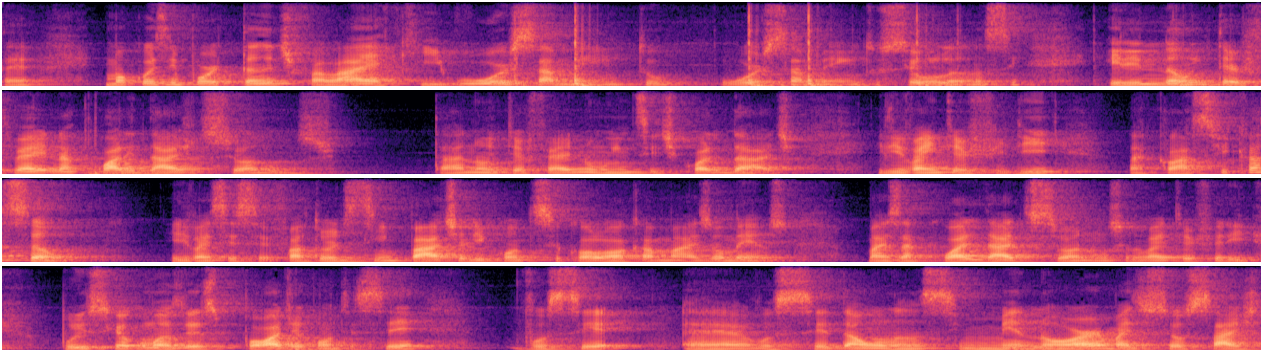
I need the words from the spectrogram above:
Tá? Uma coisa importante falar é que o orçamento, o orçamento, o seu lance, ele não interfere na qualidade do seu anúncio, tá? Não interfere no índice de qualidade. Ele vai interferir na classificação. Ele vai ser esse fator de desempate ali quando você coloca mais ou menos, mas a qualidade do seu anúncio não vai interferir. Por isso que algumas vezes pode acontecer você é, você dá um lance menor, mas o seu site,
